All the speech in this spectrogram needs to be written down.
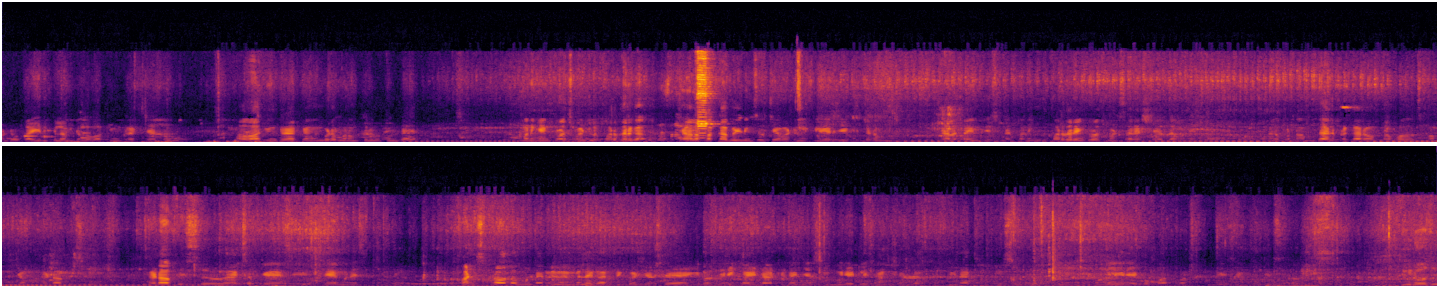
అంటే ఒక ఐదు కిలోమీటర్ల వాకింగ్ ట్రాక్ చేస్తాము ఆ వాకింగ్ ట్రాక్ కూడా మనం తిరుగుతుంటే మనకి ఎంక్రోచ్మెంట్లు ఫర్దర్గా చాలా పక్కా బిల్డింగ్స్ వచ్చే వాటిని క్లియర్ చేయించడం చాలా టైం తీసుకునే పని. ఫర్దర్ ఎంక్రోచ్మెంట్స్ అరెస్ట్ చేద్దామని అనుకున్నాం. దాని ప్రకారం ప్రపోజల్స్ పంపించాము హెడ్ ఆఫీస్కి హెడ్ ఆఫీస్ యాక్సెప్ట్ చేసి చేయమనేసి ఫండ్స్ ప్రాబ్లం ఉంటే మేము ఎమ్మెల్యే గారిని రిక్వెస్ట్ చేస్తే uh, ఈ వాజ్ వెరీ కైండ్ అటెండ్ చేసి immediately sanction fifty lakhs rupees Mangalagiri eco park fund sanction ఈరోజు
